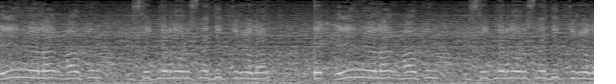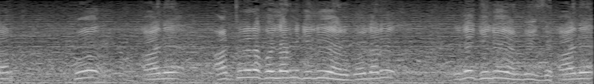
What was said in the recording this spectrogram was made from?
eğilmiyorlar, halkın istekleri doğrusunda dik duruyorlar. E, Eğilmiyorlar, halkın istekleri doğrusunda dik duruyorlar. Bu hani artırarak oylarını geliyor yani. Oyları ile geliyor yani bu yüzden. Hani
